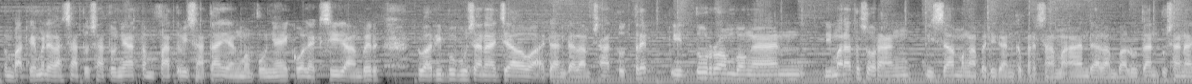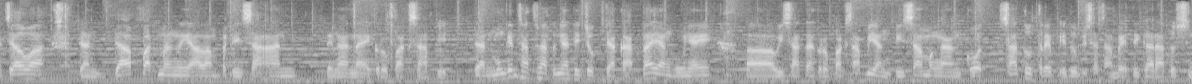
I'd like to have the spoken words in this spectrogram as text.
Tempat kami adalah satu-satunya tempat wisata yang mempunyai koleksi hampir 2000 busana Jawa dan dalam satu trip itu rombongan 500 orang bisa mengabadikan kebersamaan dalam balutan busana Jawa dan dapat mengenai alam pedesaan dengan naik gerobak sapi. Dan mungkin satu-satunya di Yogyakarta yang punya uh, wisata gerobak sapi yang bisa mengangkut satu trip itu bisa sampai 360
